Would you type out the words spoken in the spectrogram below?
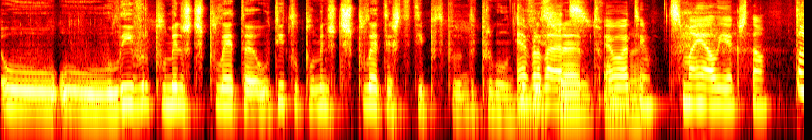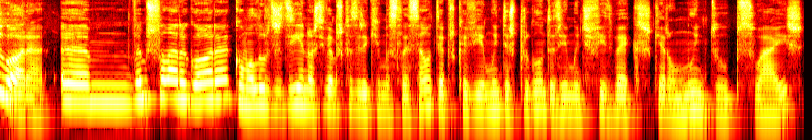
o, o livro pelo menos despoleta, o título pelo menos despoleta este tipo de, de perguntas. É verdade, é, é, ótimo. É? Semeia ali a questão. Agora, hum, vamos falar agora, como a Lourdes dizia, nós tivemos que fazer aqui uma seleção, até porque havia muitas perguntas e muitos feedbacks que eram muito pessoais,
